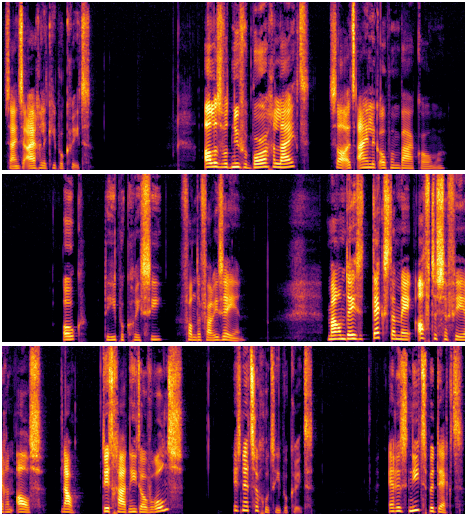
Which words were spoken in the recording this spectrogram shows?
zijn ze eigenlijk hypocriet. Alles wat nu verborgen lijkt, zal uiteindelijk openbaar komen. Ook de hypocrisie van de Fariseeën. Maar om deze tekst daarmee af te serveren als, nou, dit gaat niet over ons, is net zo goed hypocriet. Er is niets bedekt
